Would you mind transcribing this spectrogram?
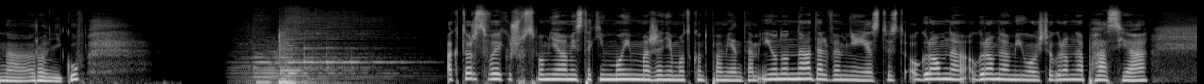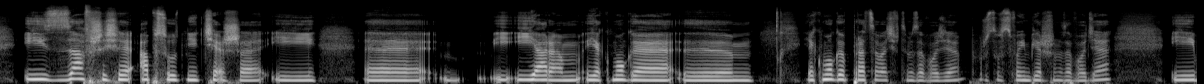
na rolników. Aktorstwo, jak już wspomniałam, jest takim moim marzeniem, odkąd pamiętam, i ono nadal we mnie jest. To jest ogromna, ogromna miłość, ogromna pasja, i zawsze się absolutnie cieszę i, e, i, i jaram, jak mogę, jak mogę pracować w tym zawodzie, po prostu w swoim pierwszym zawodzie. I,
